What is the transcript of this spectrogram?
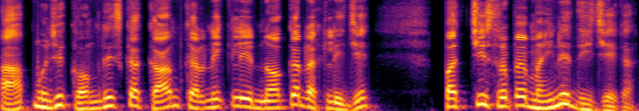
आप मुझे कांग्रेस का काम करने के लिए नौकर रख लीजिए, पच्चीस रुपए महीने दीजिएगा।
